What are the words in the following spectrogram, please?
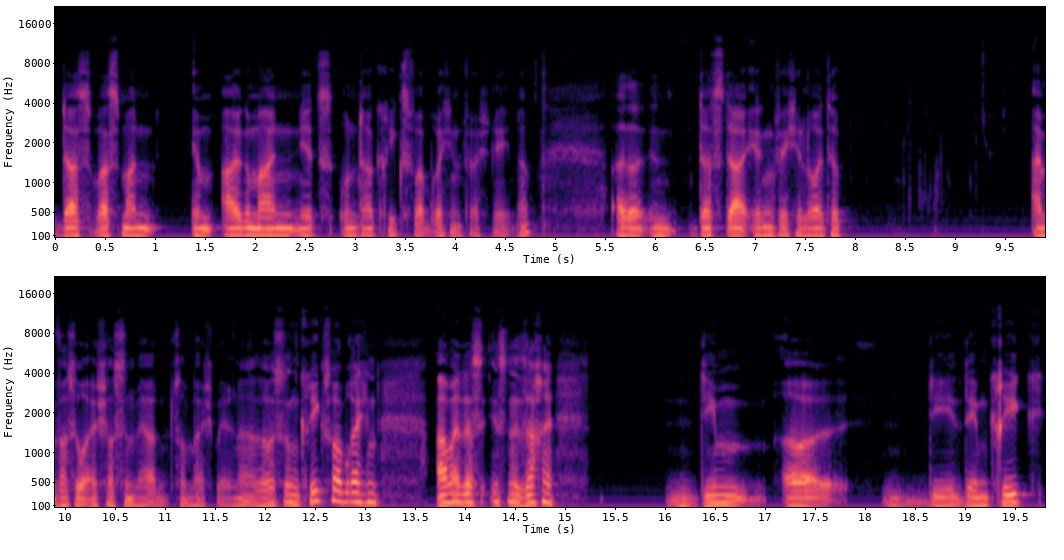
das, was man im Allgemeinen jetzt unter Kriegsverbrechen versteht. Ne? Also, dass da irgendwelche Leute einfach so erschossen werden, zum Beispiel. Ne? Also das ist ein Kriegsverbrechen, aber das ist eine Sache, die, äh, die dem Krieg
